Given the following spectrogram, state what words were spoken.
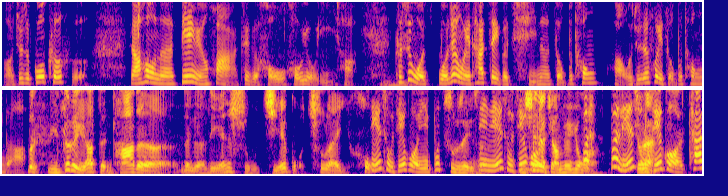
啊，就是郭柯和。然后呢，边缘化这个侯侯友谊哈，可是我我认为他这个棋呢走不通哈，我觉得会走不通的啊。不，你这个也要等他的那个联署结果出来以后。联署结果也不是不是这意思？你联署结果现在讲没有用啊。不，不，联署结果他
